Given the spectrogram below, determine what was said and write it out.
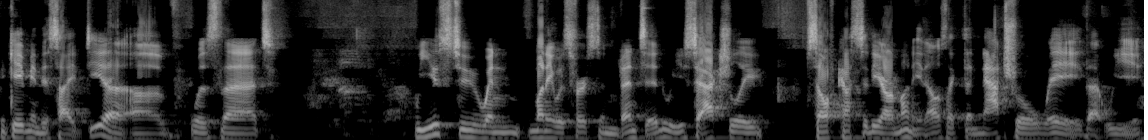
it gave me this idea of was that we used to, when money was first invented, we used to actually self custody our money. That was like the natural way that we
